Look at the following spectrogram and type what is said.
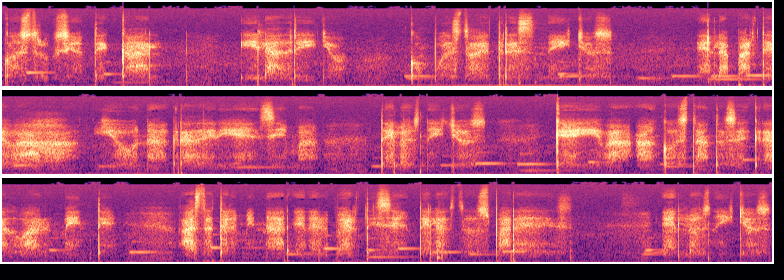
construcción de cal y ladrillo, compuesto de tres nichos. En la parte baja y una gradería encima de los nichos que iba angostándose gradualmente hasta terminar en el vértice de las dos paredes. En los nichos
